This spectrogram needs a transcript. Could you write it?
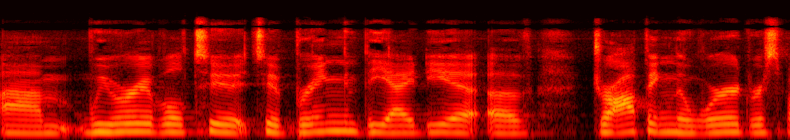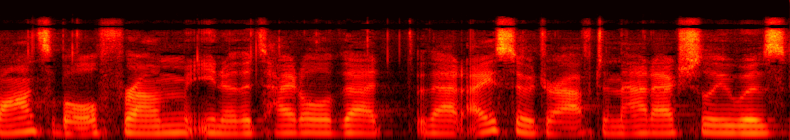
um, we were able to to bring the idea of dropping the word responsible from you know the title of that that ISO draft, and that actually was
